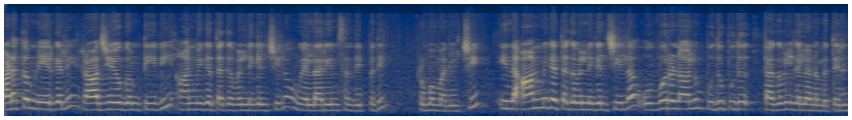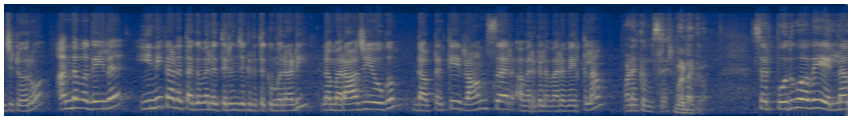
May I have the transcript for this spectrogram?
வணக்கம் நேர்களே. ராஜயோகம் டிவி ஆன்மீக தகவல் நிகழ்ச்சியில உங்க எல்லாரையும் சந்திப்பதில் ரொம்ப மகிழ்ச்சி. இந்த ஆன்மீக தகவல் நிகழ்ச்சியில ஒவ்வொரு நாளும் புது புது தகவல்களை நம்ம தெரிஞ்சுட்டு வரோம். அந்த வகையில இன்னைக்கான தகவலை தெரிஞ்சுக்கிறதுக்கு முன்னாடி நம்ம ராஜயோகம் டாக்டர் கே. ராம் சார் அவர்களை வரவேற்கலாம். வணக்கம் சார். வணக்கம். சார் பொதுவாகவே எல்லா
